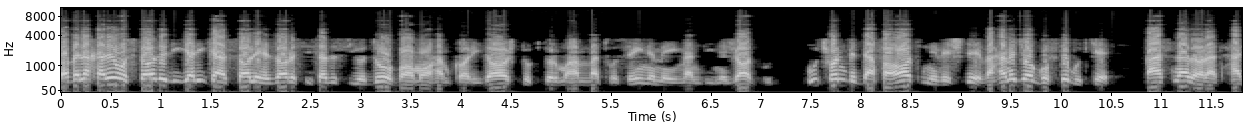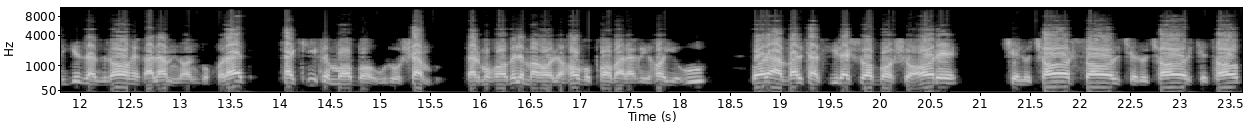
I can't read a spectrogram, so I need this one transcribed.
و بالاخره استاد دیگری که از سال 1332 با ما همکاری داشت دکتر محمد حسین میمندی نژاد بود. او چون به دفعات نوشته و همه جا گفته بود که قصد ندارد هرگز از راه قلم نان بخورد تکلیف ما با او روشن بود. در مقابل مقاله ها و پاورقی های او بار اول تصویرش را با شعار 44 سال 44 کتاب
